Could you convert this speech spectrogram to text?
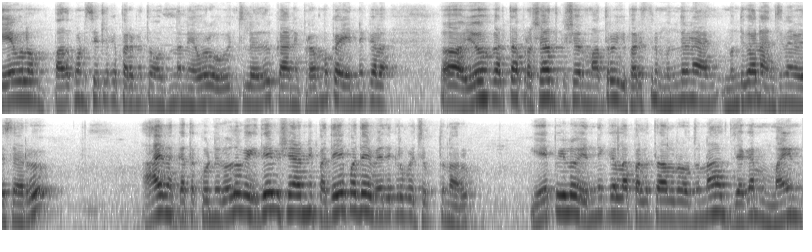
కేవలం పదకొండు సీట్లకి పరిమితం అవుతుందని ఎవరు ఊహించలేదు. కానీ ప్రముఖ ఎన్నికల వ్యూహకర్త ప్రశాంత్ కిషోర్ మాత్రం ఈ పరిస్థితిని ముందునే ముందుగానే అంచనా వేశారు. ఆయన గత కొన్ని రోజులుగా ఇదే విషయాన్ని పదే పదే వేదికలపై చెప్తున్నారు. ఏపీలో ఎన్నికల ఫలితాల రోజున జగన్ మైండ్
